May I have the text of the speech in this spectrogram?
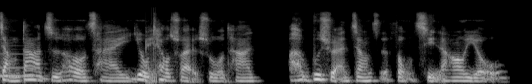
长大之后才又跳出来说他很不喜欢这样子的风气，然后有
